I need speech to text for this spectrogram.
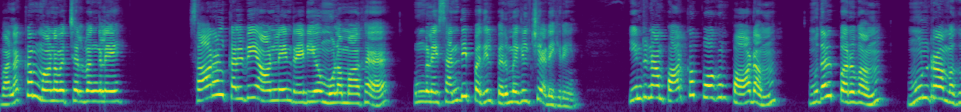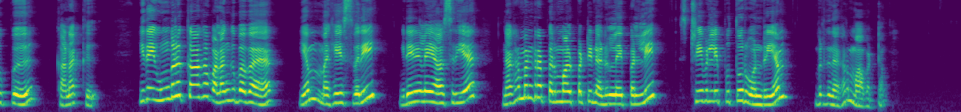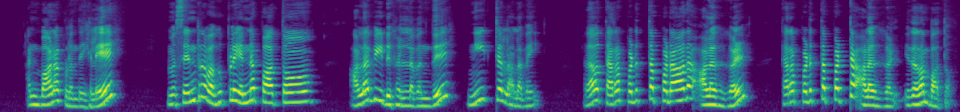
வணக்கம் மாணவ செல்வங்களே. சாரல் கல்வி ஆன்லைன் ரேடியோ மூலமாக உங்களை சந்திப்பதில் பெருமகிழ்ச்சி அடைகிறேன். இன்று நாம் பார்க்க போகும் பாடம் முதல் பருவம் மூன்றாம் வகுப்பு கணக்கு. இதை உங்களுக்காக வழங்குபவர் எம். மகேஸ்வரி இடைநிலை ஆசிரியர் நகர்மன்ற பெருமாள்பட்டி நடுநிலைப்பள்ளி ஸ்ரீவில்லிபுத்தூர் ஒன்றியம் விருதுநகர் மாவட்டம். அன்பான குழந்தைகளே நம்ம சென்ற வகுப்பில் என்ன பார்த்தோம்? அளவீடுகளில் வந்து நீட்டல் அளவை அதாவது தரப்படுத்தப்படாத அலகுகள் தரப்படுத்தப்பட்ட அலகுகள் இதை தான் பார்த்தோம்.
